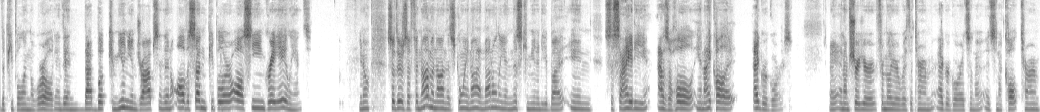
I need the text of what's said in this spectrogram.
the people in the world. And then that book communion drops and then all of a sudden people are all seeing gray aliens you know? So there's a phenomenon that's going on not only in this community but in society as a whole and i call it egregores right? and i'm sure you're familiar with the term egregore. It's an it's an occult term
